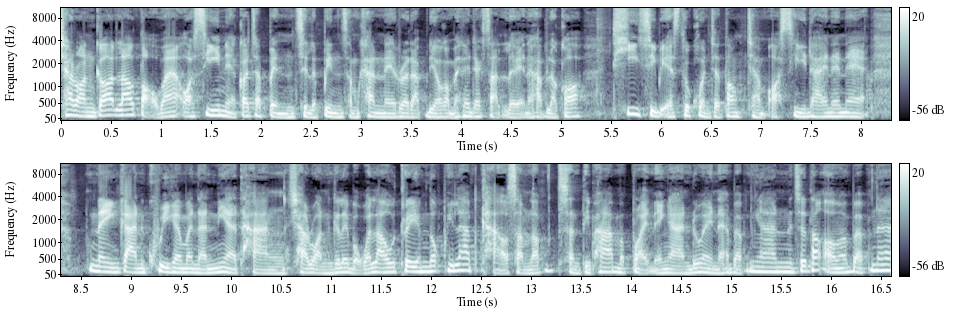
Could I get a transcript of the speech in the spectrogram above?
ชารอนก็เล่าต่อว่าออซซี่เนี่ยก็จะเป็นศิลปินสำคัญในระดับเดียวกับไมเคิลแจ็กสันเลยนะครับ แล้วก็ที่ CBS ทุกคนจะต้องจำออซซี่ได้แน่ๆในการคุยกันวันนั้นเนี่ยทางชารอนก็เลยบอกว่าเราเตรียมนกพิราบขาวสำหรับสันติภาพมาปล่อยในงานด้วยนะแบบงานจะต้องออกมาแบบน่า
